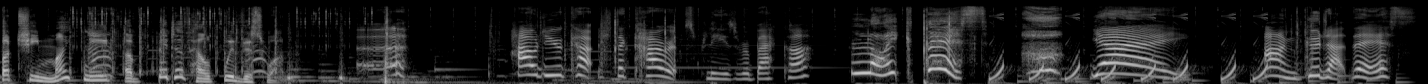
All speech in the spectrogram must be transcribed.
but she might need a bit of help with this one. How do you catch the carrots, please, Rebecca? Like this. Yay! I'm good at this.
